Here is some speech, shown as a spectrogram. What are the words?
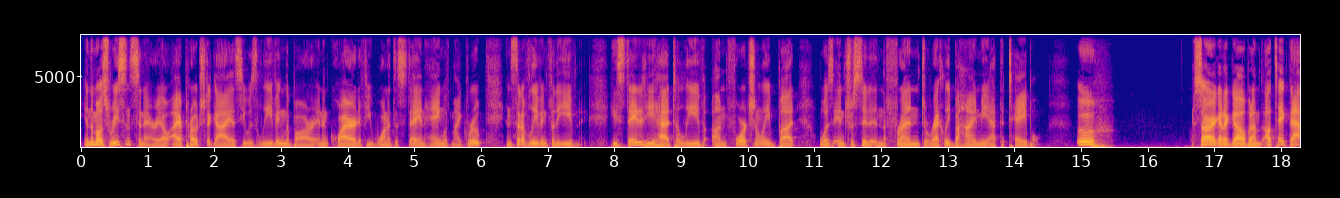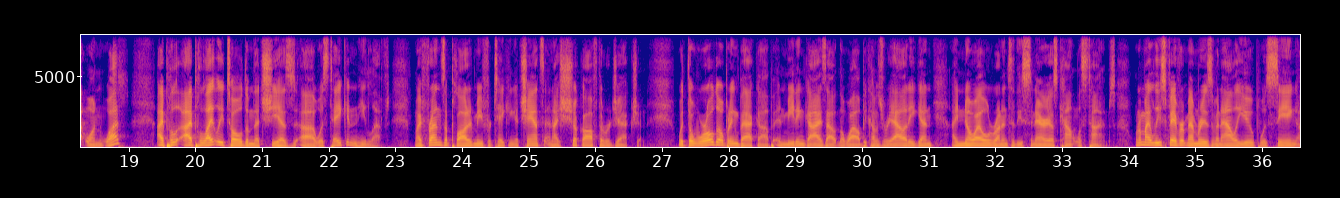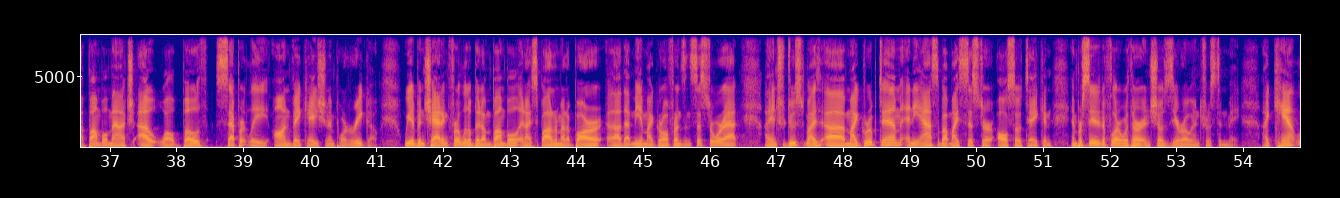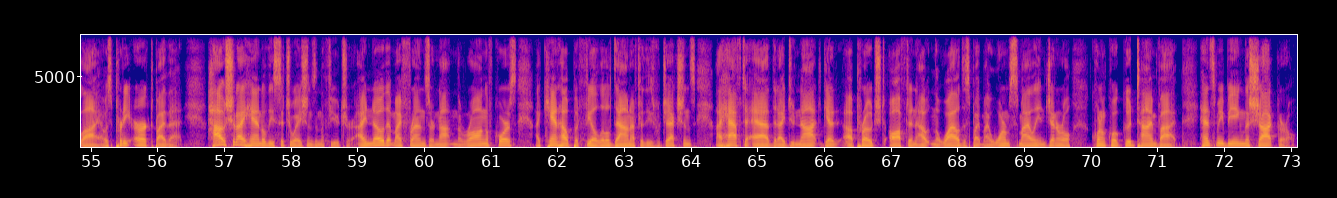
In the most recent scenario, I approached a guy as he was leaving the bar and inquired if he wanted to stay and hang with my group instead of leaving for the evening. He stated he had to leave, unfortunately, but was interested in the friend directly behind me at the table. Ooh. Sorry, I gotta go, but I'm, I'll take that one. What? I, pol- I politely told him that she has uh, was taken, and he left. My friends applauded me for taking a chance, and I shook off the rejection. With the world opening back up and meeting guys out in the wild becomes reality again, I know I will run into these scenarios countless times. One of my least favorite memories of an alley oop was seeing a Bumble match out while both separately on vacation in Puerto Rico. We had been chatting for a little bit on Bumble, and I spotted him at a bar uh, that me and my girlfriends and sister were at. I introduced my uh, my group to him, and he asked about my sister, also taken, and proceeded to flirt with her and show zero interest in me. I can't lie; I was pretty irked by that. How should I handle these situations in the future? I know that my friends are not in the wrong, of course. I can't help but feel a little down after these rejections. I have to add that I do not get approached often out in the wild, despite my warm, smiley, and general quote unquote good time vibe. Hence me being the shot girl.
